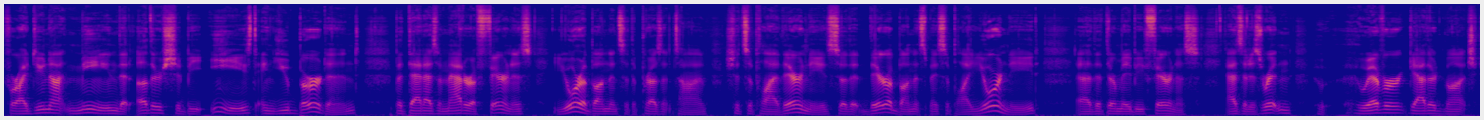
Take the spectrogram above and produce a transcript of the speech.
For i do not mean that others should be eased and you burdened but that as a matter of fairness your abundance at the present time should supply their needs so that their abundance may supply your need uh, that there may be fairness as it is written Whoever gathered much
